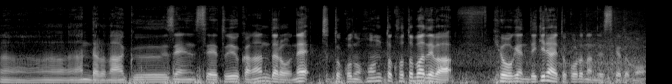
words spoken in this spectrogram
うーんなんだろうな偶然性というかなんだろうね。ちょっとこの本当言葉では表現できないところなんですけども、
